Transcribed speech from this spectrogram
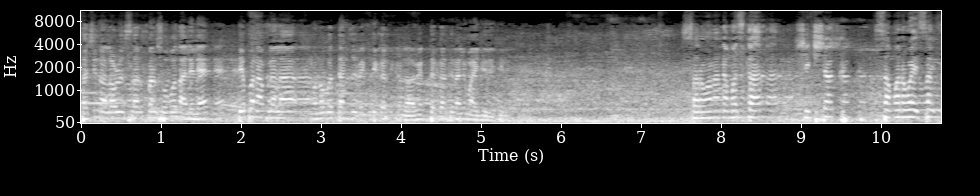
सचिन अलावडे सर पण सोबत आलेले आहेत. ते पण आपल्याला मनोगत त्यांचं व्यक्त कर व्यक्त करतील आणि माहिती देतील. सर्वांना नमस्कार. शिक्षक समन्वय संघ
